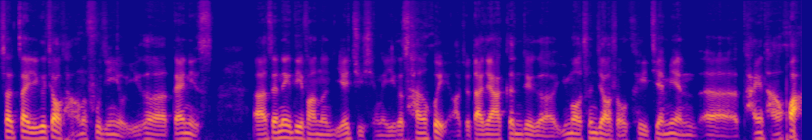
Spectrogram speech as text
在在一个教堂的附近有一个 Dennis 啊，在那个地方呢也举行了一个参会啊，就大家跟这个余茂春教授可以见面，呃，谈一谈话。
